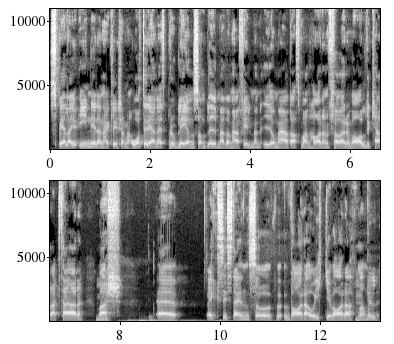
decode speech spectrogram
spelar ju in i den här klyschan. Återigen ett problem som blir med den här filmen i och med att man har en förvald karaktär mm. vars eh, existens och vara och icke vara mm. man vill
